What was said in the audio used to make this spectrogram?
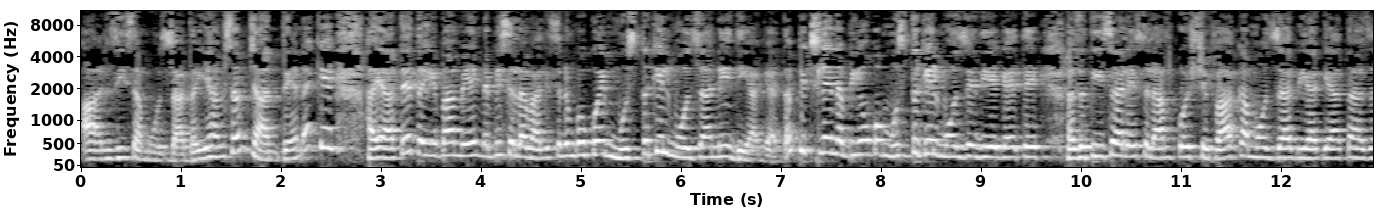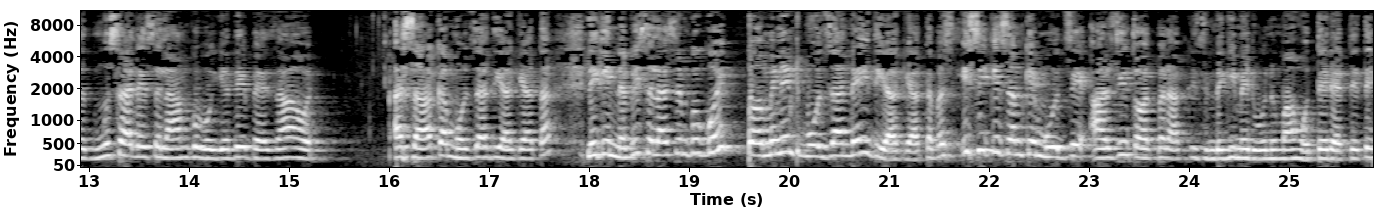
عارضی سا موضوع تھا۔ یہ ہم سب جانتے ہیں نا کہ حیات طیبہ میں نبی صلی اللہ علیہ وسلم کو کوئی مستقل موضوع نہیں دیا گیا تھا۔ پچھلے نبیوں کو مستقل موضے دیے گئے تھے۔ حضرت عیسیٰ علیہ السلام کو شفا کا موضع دیا گیا تھا۔ حضرت موسیٰ علیہ السلام کو وہ ید بیضا اور اصا کا موضع دیا گیا تھا، لیکن نبی صلی اللہ علیہ وسلم کو کوئی پرماننٹ موضع نہیں دیا گیا تھا۔ بس اسی قسم کے موضے عارضی طور پر آپ کی زندگی میں رونما ہوتے رہتے تھے۔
